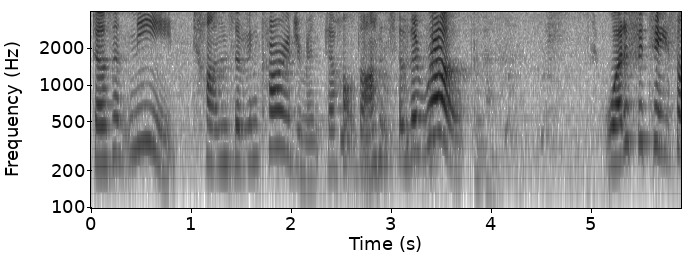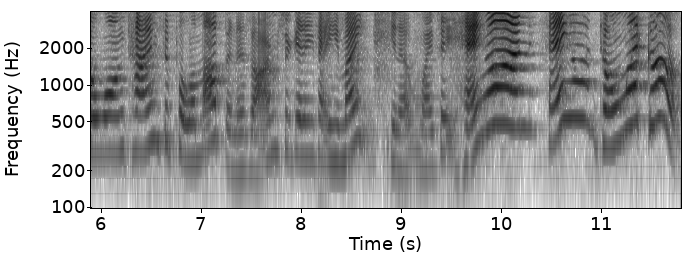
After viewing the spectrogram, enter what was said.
doesn't need tons of encouragement to hold on to the rope. What if it takes a long time to pull him up and his arms are getting tight? He might, you know, might say, hang on, hang on, don't let go.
